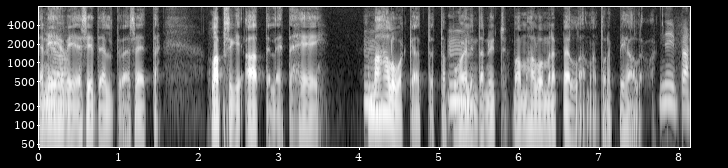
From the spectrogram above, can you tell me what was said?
ja niin Joo. hyvin esiteltyä se, että lapsikin ajattelee, että hei, mm. en mä halua käyttää tätä mm. puhelinta mm. nyt, vaan mä haluan mennä pelaamaan tuonne pihalle. Vaikka. Niinpä.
